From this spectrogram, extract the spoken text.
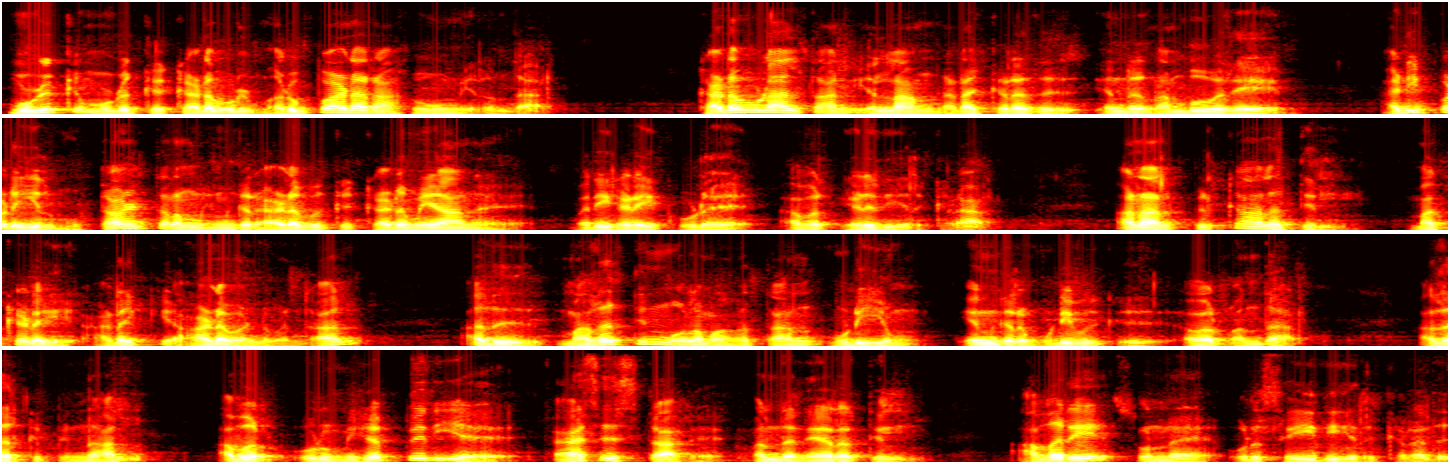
முழுக்க முழுக்க கடவுள் மறுப்பாளராகவும் இருந்தார். கடவுளால் தான் எல்லாம் நடக்கிறது என்று நம்புவதே அடிப்படையில் முட்டாள்தனம் என்கிற அளவுக்கு கடுமையான வரிகளை கூட அவர் எழுதியிருக்கிறார். ஆனால் பிற்காலத்தில் மக்களை அடக்கி ஆட வேண்டுமென்றால் அது மதத்தின் மூலமாகத்தான் முடியும் என்கிற முடிவுக்கு அவர் வந்தார். அதற்கு பின்னால் அவர் ஒரு மிகப்பெரிய ஃபேசிஸ்டாக வந்த நேரத்தில் அவரே சொன்ன ஒரு செய்தி இருக்கிறது.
